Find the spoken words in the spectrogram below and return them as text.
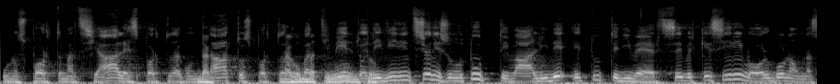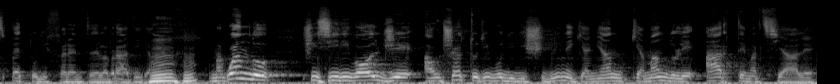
uno sport marziale, sport da contatto, sport da, da combattimento, combattimento. le definizioni sono tutte valide e tutte diverse perché si rivolgono a un aspetto differente della pratica. Mhm. Ma quando ci si rivolge a un certo tipo di discipline chiamian- chiamandole arte marziale,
